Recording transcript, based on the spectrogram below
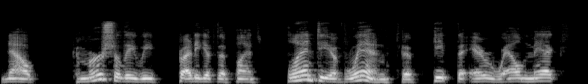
Now, commercially, we try to give the plants plenty of wind to keep the air well mixed,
